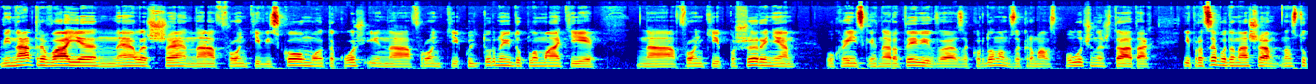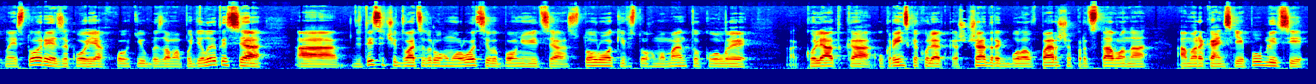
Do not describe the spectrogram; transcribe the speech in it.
Війна триває не лише на фронті військовому, також і на фронті культурної дипломатії, на фронті поширення українських наративів е, за кордоном, зокрема в Сполучених Штатах. І про це буде наша наступна історія, з якою я хотів би з вами поділитися. А в 2022 році виповнюється 100 років з того моменту, коли е, колядка, українська колядка Щедрик була вперше представлена американській публіці.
